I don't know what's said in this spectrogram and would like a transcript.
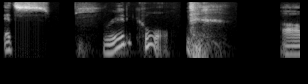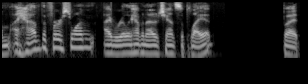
it's pretty cool. um, I have the first one. I really haven't had a chance to play it. But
